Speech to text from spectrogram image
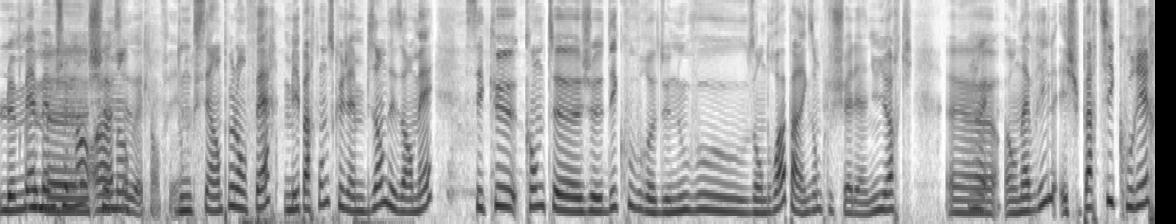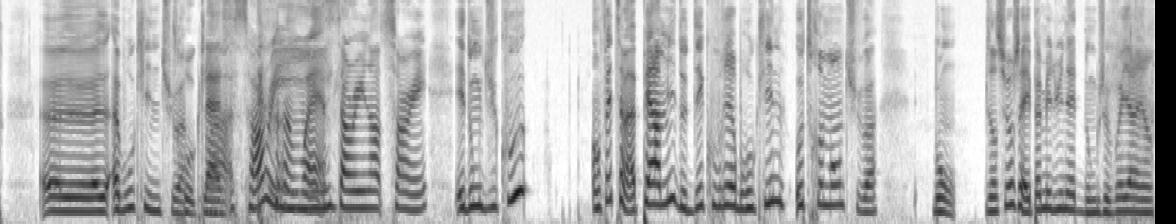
le même, le même euh, chemin, ah, chemin. ça doit être l'enfer. Donc c'est un peu l'enfer. Mais par contre, ce que j'aime bien désormais, c'est que quand euh, je découvre de nouveaux endroits, par exemple, je suis allée à New York euh, en avril et je suis partie courir euh, à Brooklyn, tu vois. Trop classe. Ah, sorry. ouais, sorry, not sorry. Et donc du coup, en fait, ça m'a permis de découvrir Brooklyn autrement, tu vois. Bon. Bien sûr, j'avais pas mes lunettes, donc je voyais rien.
